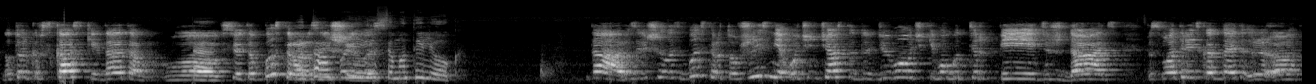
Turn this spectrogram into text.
Но только в сказке, да, там да. все это быстро а разрешилось. Там мотылек. Да, разрешилось быстро, то в жизни очень часто дюймовочки могут терпеть, ждать, посмотреть, когда это, э,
